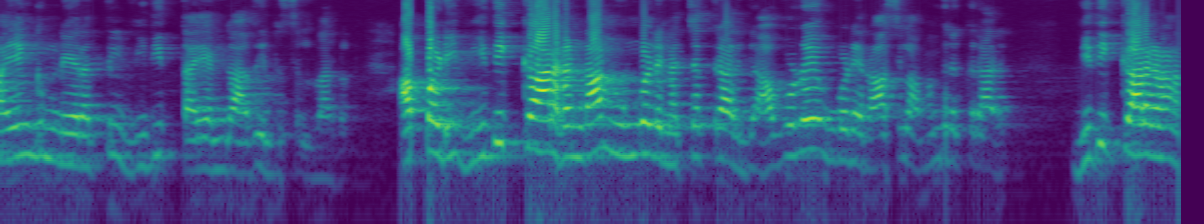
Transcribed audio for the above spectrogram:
மயங்கும் நேரத்தில் விதி தயங்காது என்று சொல்வார்கள். அப்படி விதிக்காரகன் தான் உங்களுடைய நட்சத்திராதிபதி. அவரே உங்களுடைய ராசியில் அமர்ந்திருக்கிறாரு. விதிக்காரகனான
